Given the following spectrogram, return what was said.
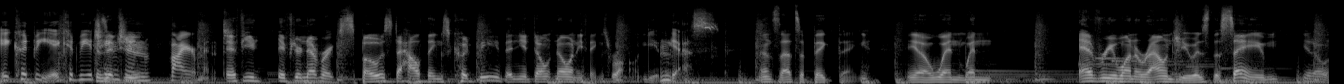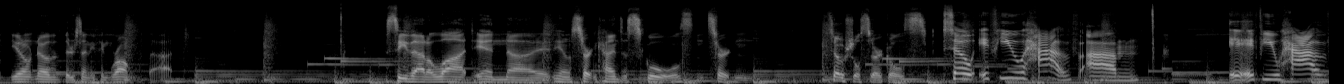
it could be. It could be a change in environment. if you if you're never exposed to how things could be then you don't know anything's wrong either yes. that's that's a big thing you know when when everyone around you is the same you don't you don't know that there's anything wrong with that see that a lot in uh, you know certain kinds of schools and certain social circles So if you have um if you have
